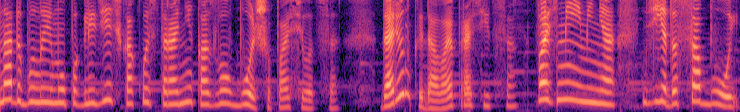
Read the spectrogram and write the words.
Надо было ему поглядеть, в какой стороне козлов больше пасется. Даренкой давай проситься. «Возьми меня, деда, с собой.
